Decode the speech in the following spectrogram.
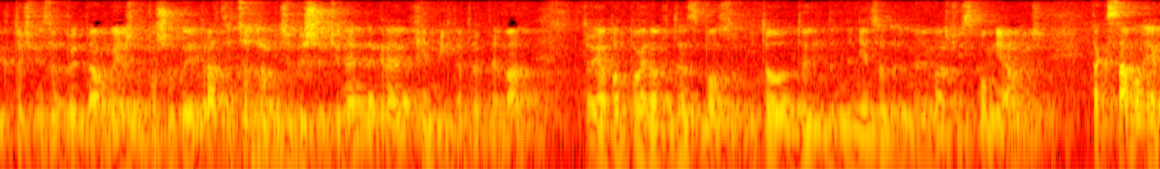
e, ktoś mnie zapytał, wiesz, no poszukuję pracy, co zrobić, żeby szybciej, nawet nagrałem filmik na ten temat, to ja podpowiadam w ten sposób i to Ty nieco e, Marcin wspomniałeś. Tak samo jak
